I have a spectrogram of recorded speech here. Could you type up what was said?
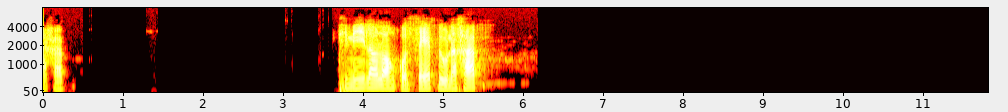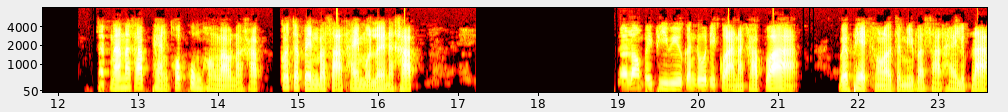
นะครับ ทีนี้เราลองกดเซฟดูนะครับ จากนั้นนะครับแผงควบคุมของเรานะครับ ก็จะเป็นภาษาไทยหมดเลยนะครับ เราลองไปพรีวิวกันดูดีกว่านะครับว่าเว็บเพจของเราจะมีภาษาไทยหรือเปล่า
